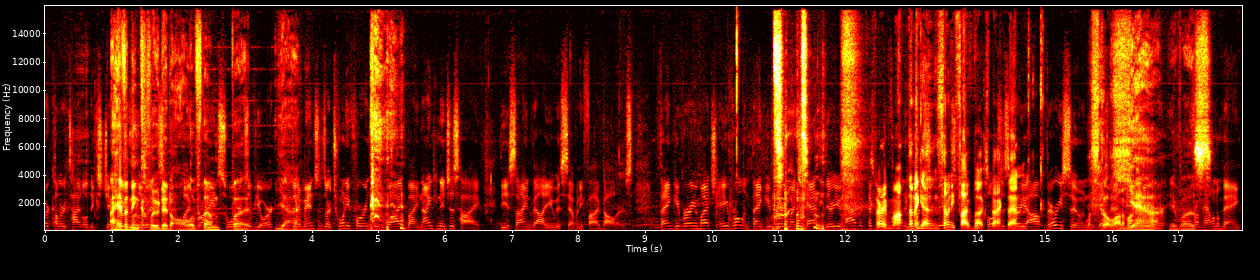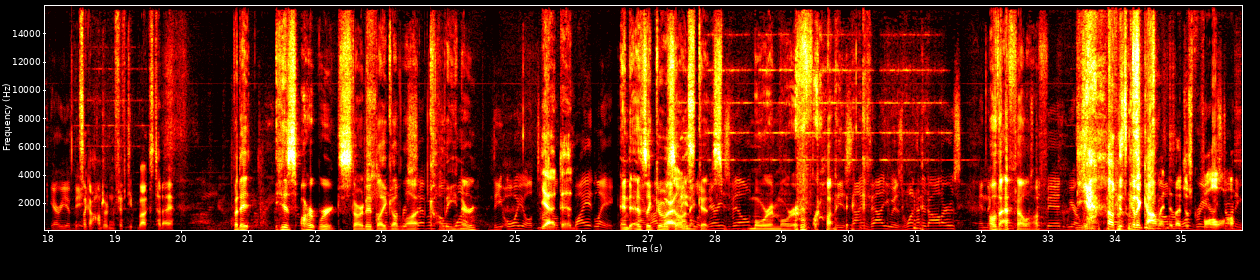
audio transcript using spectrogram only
I haven't included all of them, but yeah. The dimensions are 24 inches wide by 19 inches high. The assigned value is $75. Thank you very much, Averill, and thank you very much, Kathy. There you have it. Very up the mo- phone and then again, your bids. 75 We'll bucks back then very soon was still a lot of money. Yeah, it was. Hamilton Bank, Area B. It's like 150 bucks today. But it his artwork started like a lot cleaner. The oil Yeah, it did. Quiet Lake And as it goes on, it gets more and more The erotic. assigned value is And Oh, that fell off. Bid, Yeah, I was gonna comment, did that just fall off?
